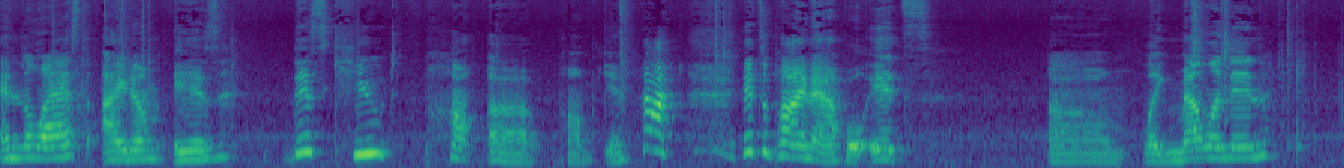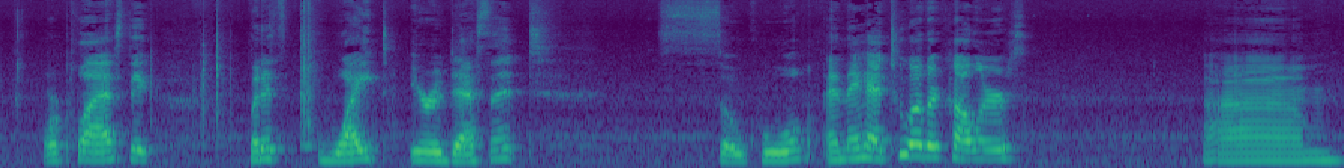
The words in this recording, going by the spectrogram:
And the last item is this cute pump, uh, pumpkin. It's a pineapple. It's um, like melamine or plastic, but it's white iridescent. So cool. And they had two other colors. Um,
